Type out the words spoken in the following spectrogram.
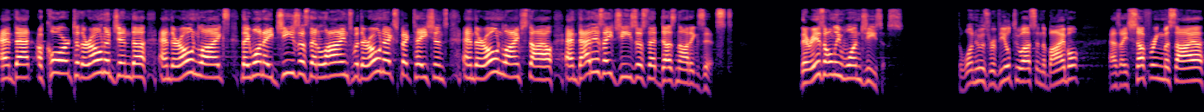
and that accord to their own agenda and their own likes. They want a Jesus that aligns with their own expectations and their own lifestyle, and that is a Jesus that does not exist. There is only one Jesus, the one who is revealed to us in the Bible as a suffering Messiah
